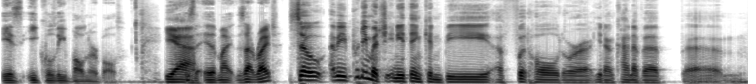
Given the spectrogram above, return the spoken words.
is equally vulnerable. Yeah. Is, I- is that right? So, I mean, pretty much anything can be a foothold or, a, you know, kind of a, um,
